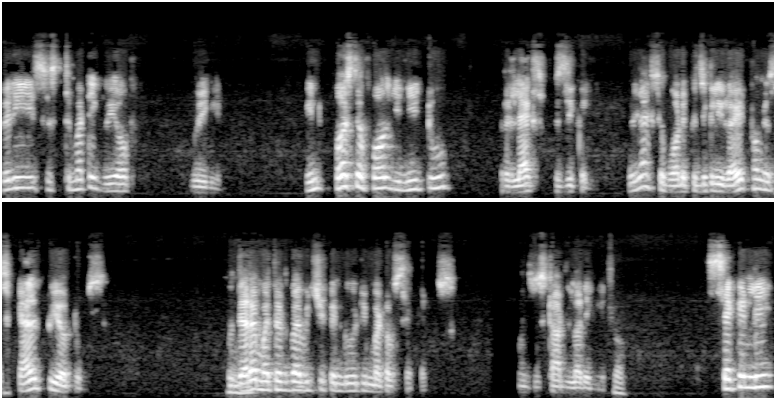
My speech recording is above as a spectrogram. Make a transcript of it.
very systematic way of doing it. In first of all you need to relax physically. Relax your body physically right from your scalp to your toes. So there are methods by which you can do it in matter of seconds once you start learning it. Sure. secondly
